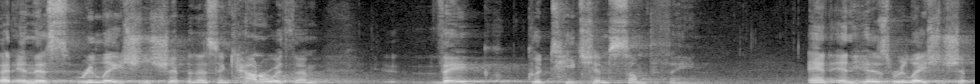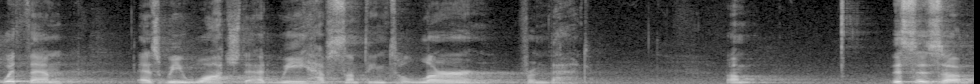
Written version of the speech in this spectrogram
That in this relationship, in this encounter with them, they could teach him something. And in his relationship with them, as we watch that, we have something to learn from that. Um, this, is, um,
